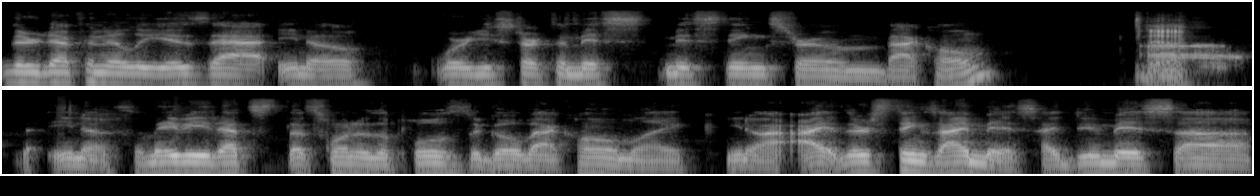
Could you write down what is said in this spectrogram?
there definitely is that. You know, where you start to miss miss things from back home. Yeah. Uh, you know, so maybe that's that's one of the pulls to go back home. Like, you know, I, there's things I miss. I do miss uh,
